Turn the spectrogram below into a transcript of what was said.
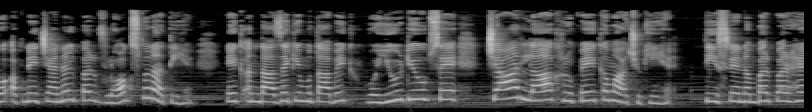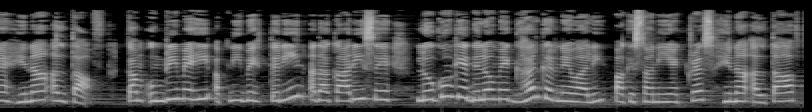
वो अपने चैनल पर व्लॉग्स बनाती हैं। एक अंदाजे के मुताबिक, वो यूट्यूब से चार लाख रुपए कमा चुकी हैं। तीसरे नंबर पर है हिना अल्ताफ़। कम उम्री में ही अपनी बेहतरीन अदाकारी से लोगों के दिलों में घर करने वाली पाकिस्तानी एक्ट्रेस हिना अल्ताफ़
